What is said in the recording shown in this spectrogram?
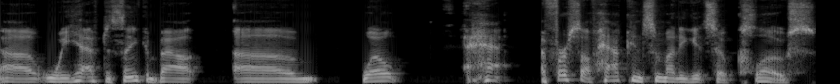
uh, we have to think about, uh, well, ha- first off, how can somebody get so close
